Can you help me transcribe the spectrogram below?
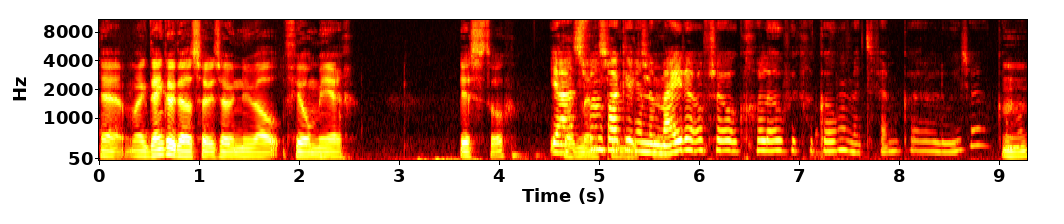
ja, maar ik denk ook dat het sowieso nu al veel meer is, toch? Ja, Dat het is wel een paar een keer in de beetje- meiden of zo ook geloof ik gekomen met Femke Louise. Mhm.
